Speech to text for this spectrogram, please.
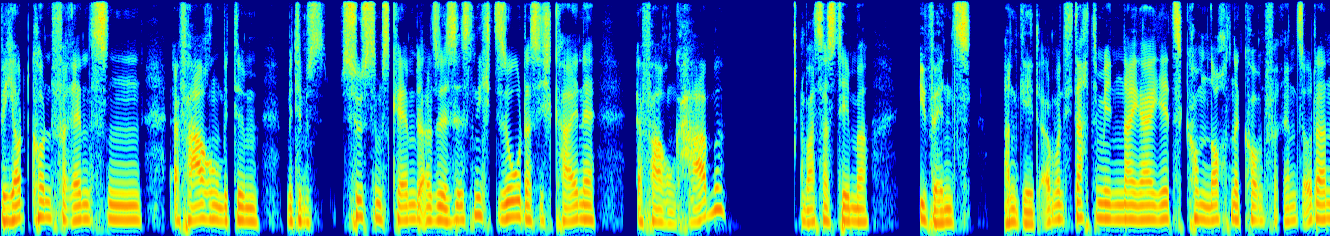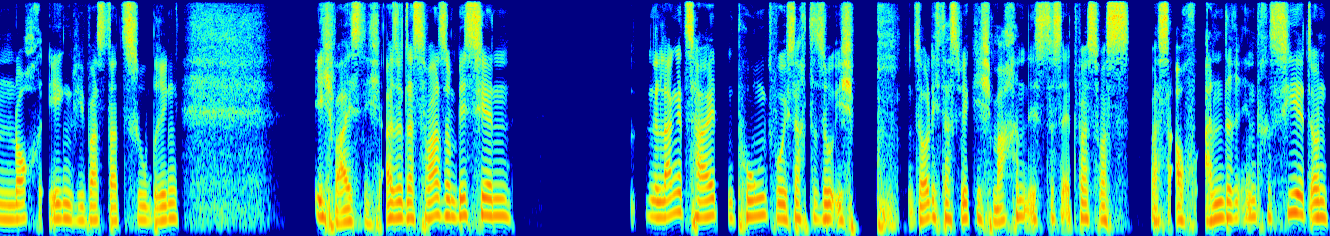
WJ-Konferenzen, Erfahrungen mit dem, mit dem Systems Camp. Also es ist nicht so, dass ich keine Erfahrung habe, was das Thema Events angeht. Aber ich dachte mir, naja, jetzt kommt noch eine Konferenz oder noch irgendwie was dazu bringen. Ich weiß nicht. Also das war so ein bisschen, eine lange Zeit ein Punkt, wo ich sagte so, ich soll ich das wirklich machen? Ist das etwas, was was auch andere interessiert? Und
